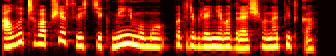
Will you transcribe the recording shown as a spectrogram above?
А лучше вообще свести к минимуму потребление бодрящего напитка.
